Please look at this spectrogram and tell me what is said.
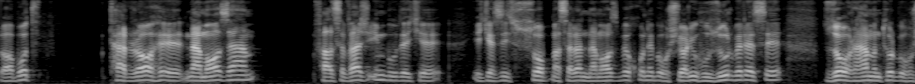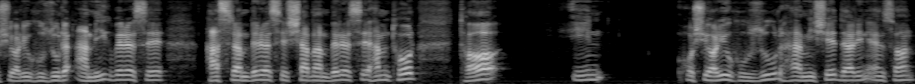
لابد طراح نماز هم فلسفهش این بوده که یک کسی صبح مثلا نماز بخونه به هوشیاری حضور برسه. ظهر همینطور به هوشیاری حضور عمیق برسه عصرم برسه شبم برسه همینطور تا این هوشیاری حضور همیشه در این انسان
